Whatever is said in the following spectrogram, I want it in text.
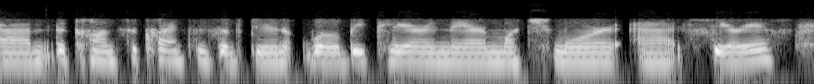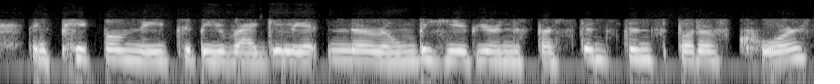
um, the consequences of doing it will be clear and they are much more uh, serious. I think people need to be regulating their own behaviour in the first instance, but of course,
